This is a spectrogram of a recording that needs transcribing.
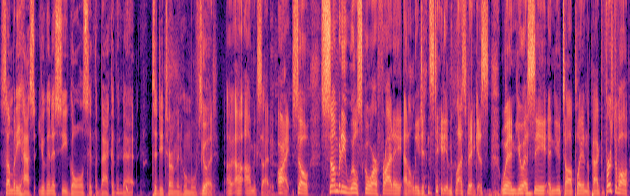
somebody has. You're going to see goals hit the back of the net to determine who moves. Good. I, I, I'm excited. All right. So somebody will score Friday at Allegiant Stadium in Las Vegas when USC and Utah play in the Pac. First of all,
